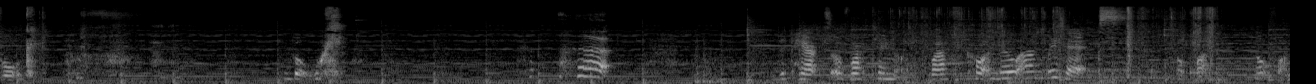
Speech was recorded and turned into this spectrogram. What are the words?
Vogue. Vogue. the perks of working with cotton wool and latex. Not fun. Not fun.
